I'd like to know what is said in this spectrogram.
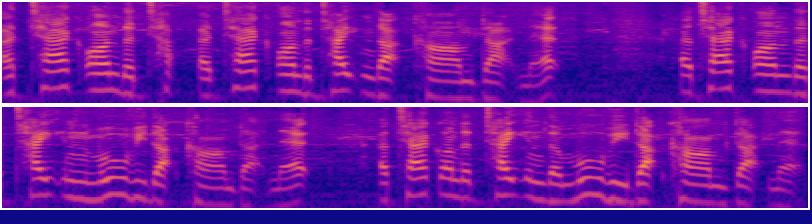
Attack on the Ti- Attack on the net, Attack on the Titan net, Attack on the Titan net.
